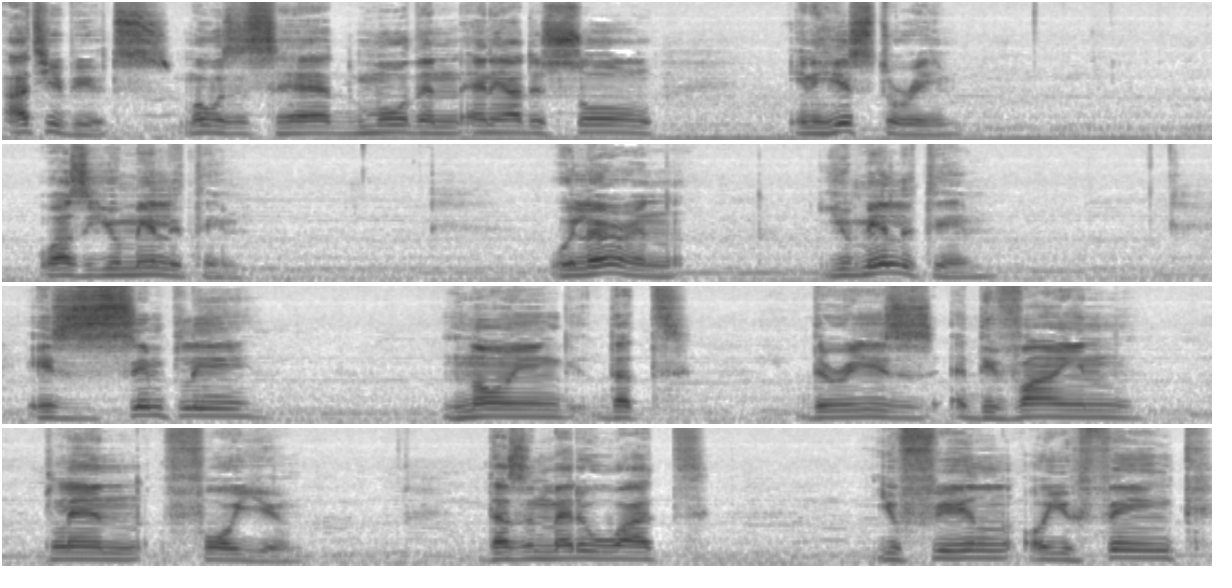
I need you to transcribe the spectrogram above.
attributes Moses had more than any other soul in history was humility. We learn humility is simply knowing that there is a divine plan for you. Doesn't matter what you feel or you think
